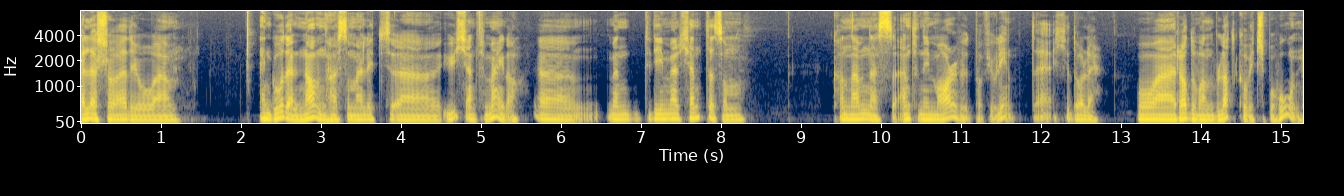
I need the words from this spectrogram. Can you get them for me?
Ellers så er det jo eh, en god del navn her som er litt uh, ukjent for meg, da. Uh, men de mer kjente som kan nevnes Anthony Marwood på fiolin. Det er ikke dårlig. Og uh, Radovan Vlatkovic på horn.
